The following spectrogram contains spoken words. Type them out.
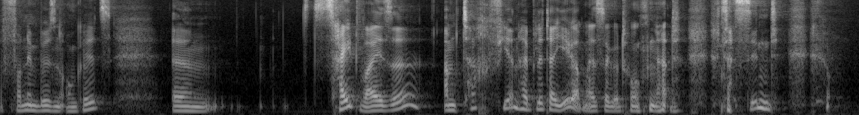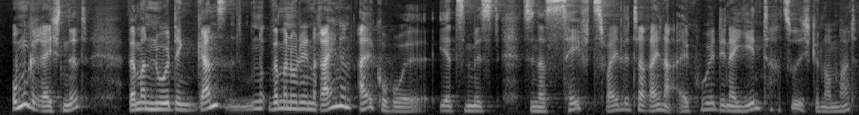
von den bösen Onkels ähm, zeitweise am Tag viereinhalb Liter Jägermeister getrunken hat. Das sind umgerechnet, wenn man nur den ganzen, wenn man nur den reinen Alkohol jetzt misst, sind das safe zwei Liter reiner Alkohol, den er jeden Tag zu sich genommen hat.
